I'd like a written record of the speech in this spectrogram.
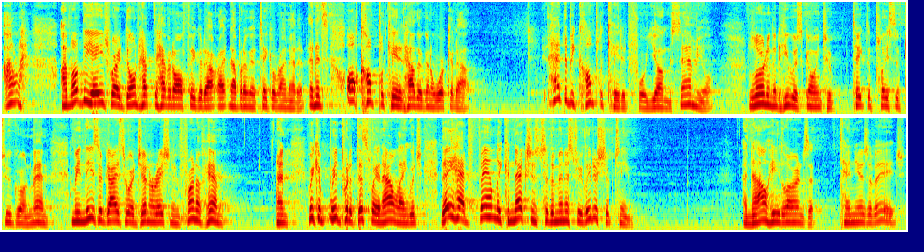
I don't, I'm of the age where I don't have to have it all figured out right now, but I'm going to take a run at it. And it's all complicated how they're going to work it out. It had to be complicated for young Samuel, learning that he was going to take the place of two grown men. I mean, these are guys who are a generation in front of him. And we could, we'd put it this way in our language they had family connections to the ministry leadership team. And now he learns at 10 years of age,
